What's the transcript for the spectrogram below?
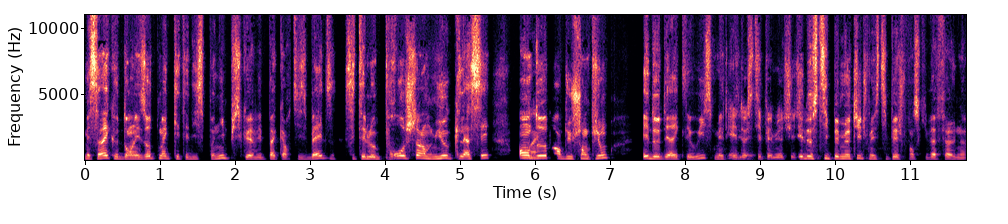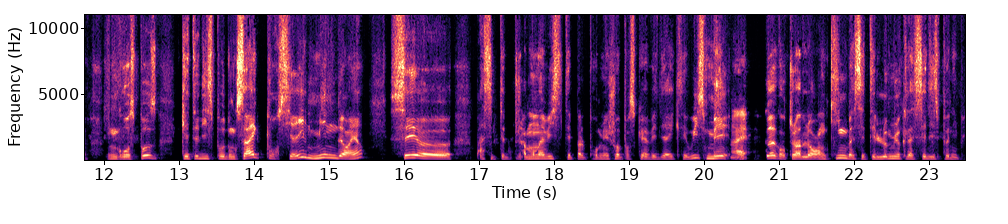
mais c'est vrai que dans les autres mecs qui étaient disponibles, puisqu'il n'y avait pas Curtis Blades, c'était le prochain mieux classé en Ouais. dehors du champion et de Derek Lewis, mais Et de Stipe Miocic. et de. Stipe Miocic, mais Stipe, je pense qu'il va faire une, une grosse pause, qui était dispo. Donc c'est vrai que pour Cyril, mine de rien, c'est euh, bah, c'est peut-être, à mon avis, c'était pas le premier choix parce qu'il y avait Derek Lewis, mais Ouais. en tout cas, quand tu regardes le ranking, bah, c'était le mieux classé disponible.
